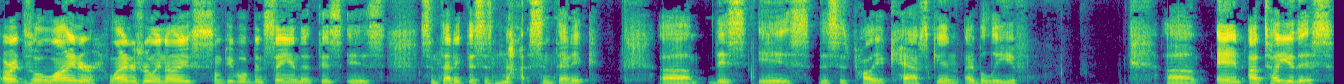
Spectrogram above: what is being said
All right, so the liner. Liner's really nice. Some people have been saying that this is synthetic. This is not synthetic. Um, this is this is probably a calfskin, I believe. Um, and I'll tell you this.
